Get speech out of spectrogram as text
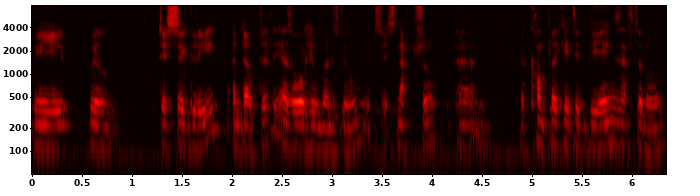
We will disagree, undoubtedly, as all humans do. It's, it's natural. Um, we're complicated beings, after all,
